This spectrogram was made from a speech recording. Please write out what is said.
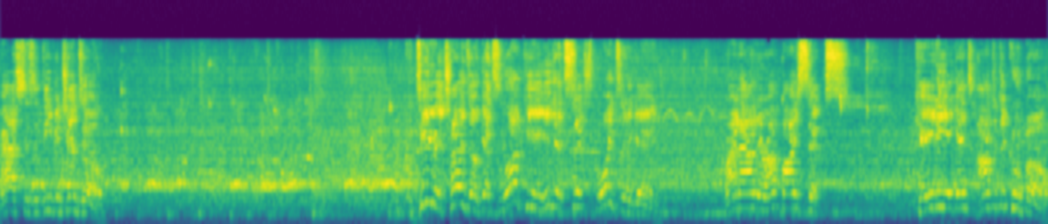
Pass is to DiVincenzo. DiVincenzo gets lucky. He gets six points in the game. Right now they're up by six. KD against Antetokounmpo.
